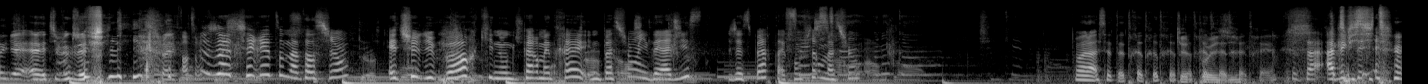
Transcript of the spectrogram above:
Ok, euh, tu veux que je finisse? J'ai attiré ton attention. Es-tu du bord qui nous permettrait une passion idéaliste? J'espère ta confirmation. Voilà, c'était très très très très Quelle très très très très. C'est ça. Avec Explicite. des,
